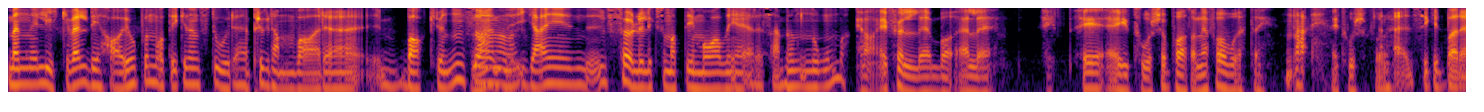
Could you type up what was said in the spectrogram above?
Men likevel, de har jo på en måte ikke den store programvarebakgrunnen, så Nei, nei, nei. jeg føler liksom at de må alliere seg med noen, da. Ja, jeg føler det bare Eller jeg, jeg, jeg tror ikke på at han er forberedt, jeg. Nei, Jeg tror ikke på det det. er sikkert bare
